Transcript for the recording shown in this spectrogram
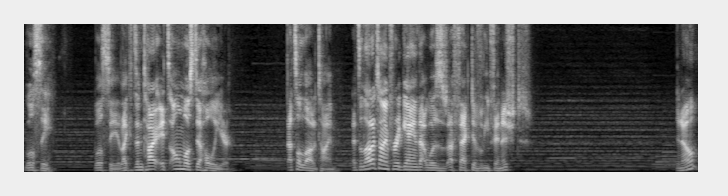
We'll see. We'll see. Like it's entire it's almost a whole year. That's a lot of time. It's a lot of time for a game that was effectively finished. You know?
